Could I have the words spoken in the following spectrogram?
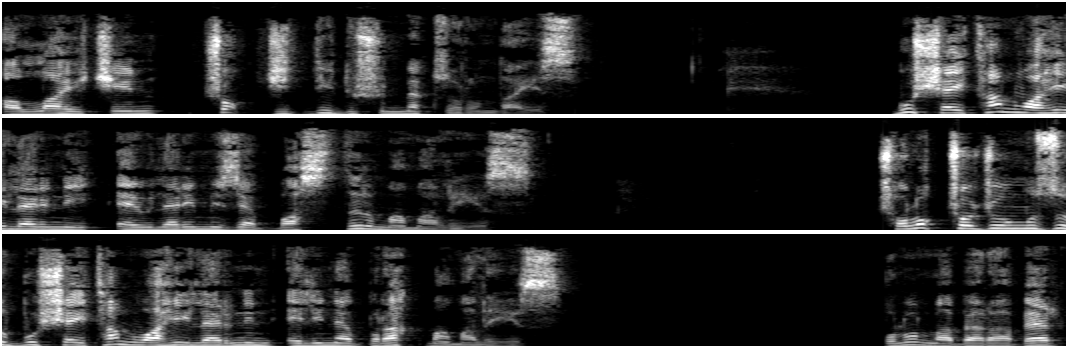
Allah için çok ciddi düşünmek zorundayız. Bu şeytan vahiylerini evlerimize bastırmamalıyız. Çoluk çocuğumuzu bu şeytan vahiylerinin eline bırakmamalıyız. Bununla beraber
